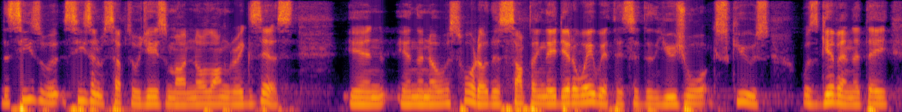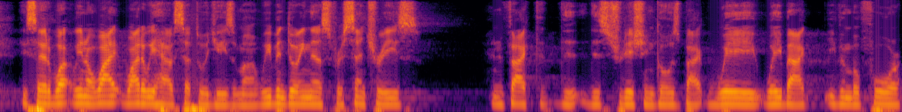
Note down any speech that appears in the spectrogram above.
the season, of Septuagesima no longer exists in, in the Novus Ordo. This is something they did away with. It's the usual excuse was given that they, they said, well, you know, why, why do we have Septuagesima? We've been doing this for centuries. In fact, the, this tradition goes back way, way back even before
